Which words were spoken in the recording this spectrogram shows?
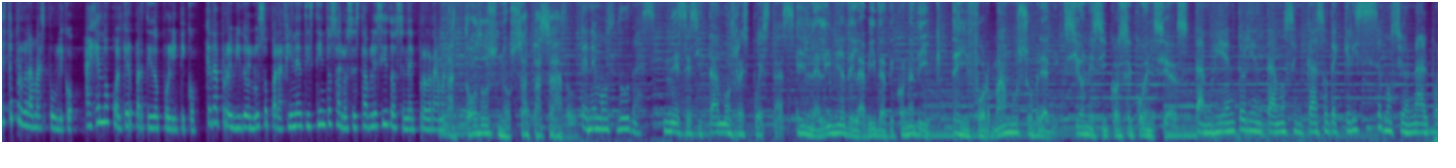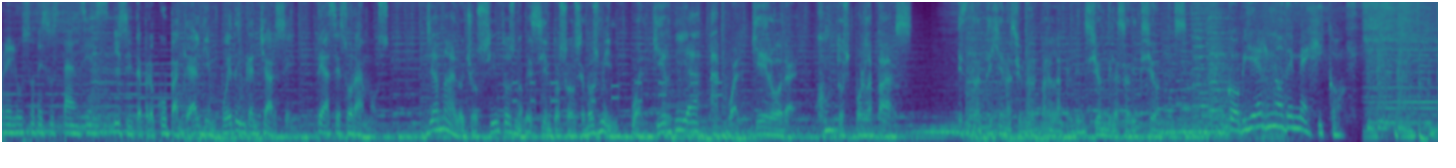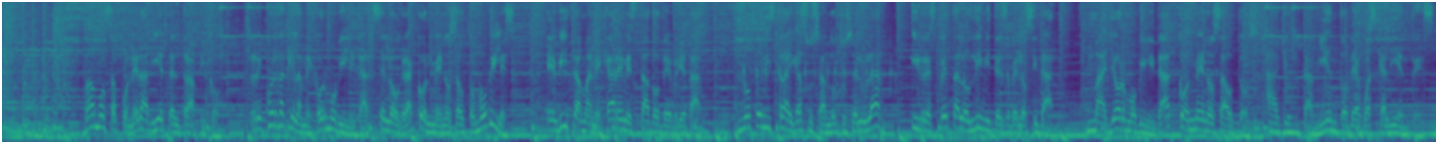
Este programa es público, ajeno a cualquier partido político. Queda prohibido el uso para fines distintos a los establecidos en el programa. A todos nos ha pasado. Tenemos dudas. Necesitamos respuestas. En la línea de la vida de Conadic, te informamos sobre adicciones y consecuencias. También te orientamos en caso de crisis emocional por el uso de sustancias. Y si te preocupa que alguien pueda engancharse, te asesoramos. Llama al 800-911-2000 cualquier día, a cualquier hora. Juntos por la paz. Estrategia Nacional para la Prevención de las Adicciones. Gobierno de México. Vamos a poner a dieta el tráfico. Recuerda que la mejor movilidad se logra con menos automóviles. Evita manejar en estado de ebriedad. No te distraigas usando tu celular y respeta los límites de velocidad. Mayor movilidad con menos autos. Ayuntamiento de Aguascalientes.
